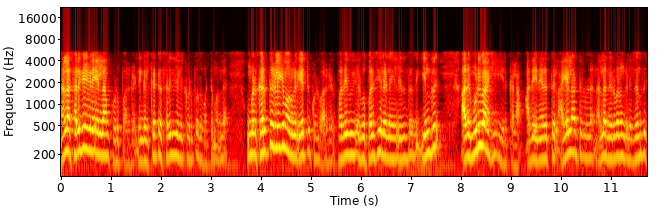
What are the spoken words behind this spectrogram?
நல்ல சலுகைகளை எல்லாம் கொடுப்பார்கள். நீங்கள் கேட்ட சலுகைகளை கொடுப்பது மட்டுமல்ல உங்கள் கருத்துக்களையும் அவர்கள் ஏற்றுக்கொள்வார்கள். பதவி உயர்வு பரிசீலனையில் இருந்தது இன்று அது முடிவாகி இருக்கலாம். அதே நேரத்தில் அயல்நாட்டில் உள்ள நல்ல நிறுவனங்களிலிருந்து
